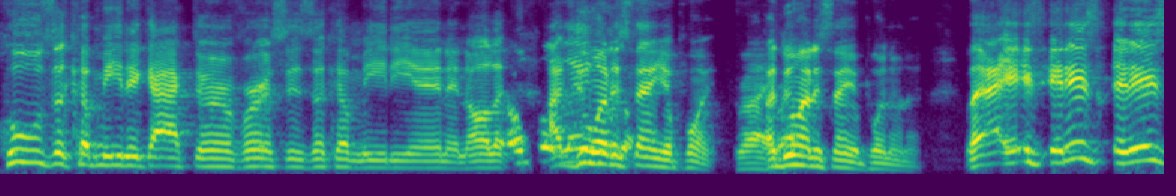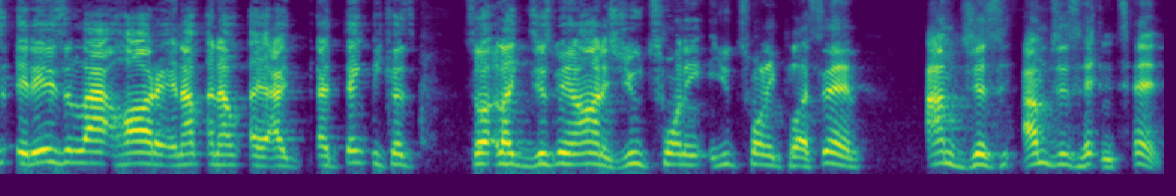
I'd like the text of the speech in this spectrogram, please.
who's a comedic actor versus a comedian and all that. I do understand your point. Right. I do understand your point on that. But I- it, it is it is it is a lot harder, and I'm and I'm, I I think because so like just being honest, you twenty you twenty plus in, I'm just I'm just hitting ten,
